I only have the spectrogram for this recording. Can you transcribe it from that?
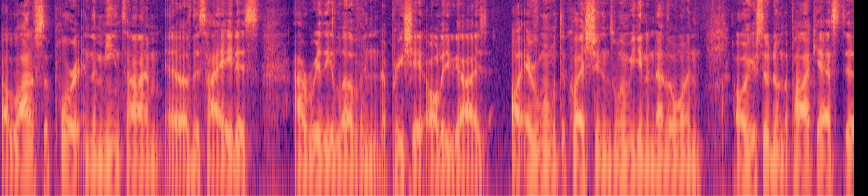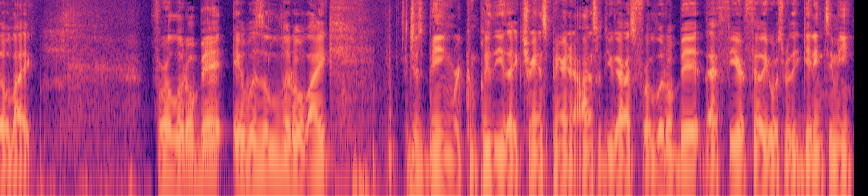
a lot of support in the meantime of this hiatus. I really love and appreciate all of you guys everyone with the questions when we get another one. Oh you're still doing the podcast still like for a little bit, it was a little like just being completely like transparent and honest with you guys for a little bit. That fear of failure was really getting to me,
